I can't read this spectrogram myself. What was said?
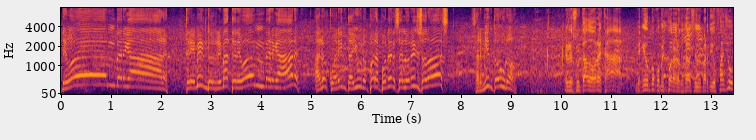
De Bombergar. Tremendo remate de Bombergar. A los 41 para poner San Lorenzo 2. Sarmiento 1. El resultado ahora está, le queda un poco mejor a lo que estaba haciendo el partido. Falló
